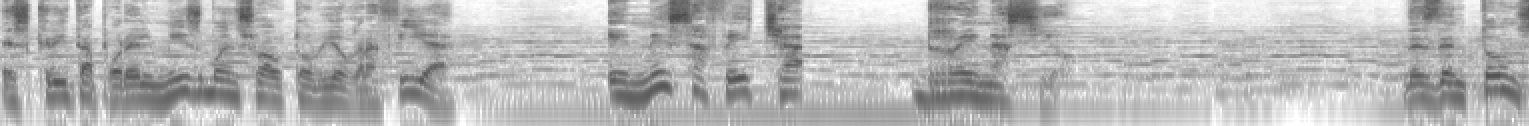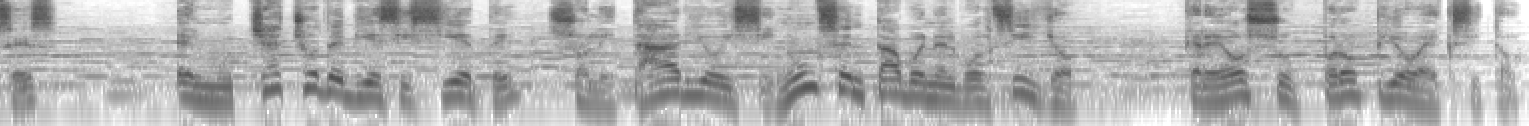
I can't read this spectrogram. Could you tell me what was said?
escrita por él mismo en su autobiografía, en esa fecha renació. Desde entonces, el muchacho de 17, solitario y sin un centavo en el bolsillo, creó su propio éxito.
